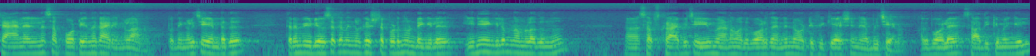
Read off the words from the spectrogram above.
ചാനലിനെ സപ്പോർട്ട് ചെയ്യുന്ന കാര്യങ്ങളാണ്. അപ്പോൾ നിങ്ങൾ ചെയ്യേണ്ടത് ഇത്തരം വീഡിയോസൊക്കെ നിങ്ങൾക്ക് ഇഷ്ടപ്പെടുന്നുണ്ടെങ്കിൽ ഇനിയെങ്കിലും നമ്മളതൊന്ന് സബ്സ്ക്രൈബ് ചെയ്യും വേണം. അതുപോലെ തന്നെ നോട്ടിഫിക്കേഷൻ എനേബിൾ ചെയ്യണം. അതുപോലെ സാധിക്കുമെങ്കിൽ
